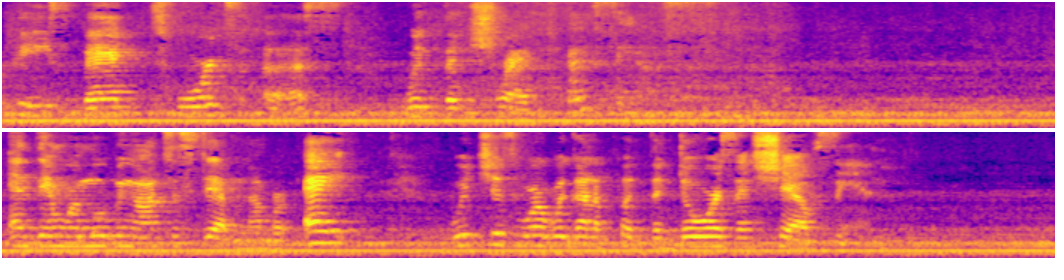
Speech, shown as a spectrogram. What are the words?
The piece back towards us with the track facing us. And then we're moving on to step number eight, which is where we're gonna put the doors and shelves in.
